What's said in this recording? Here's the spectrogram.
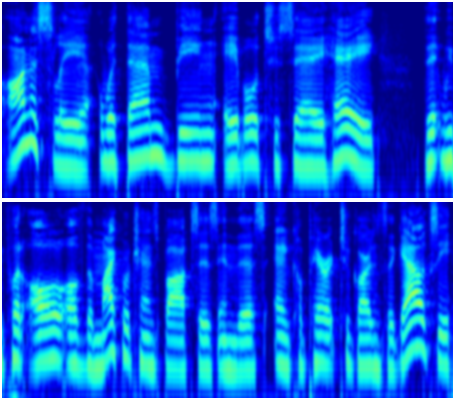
honestly, with them being able to say, hey, that we put all of the microtrans boxes in this and compare it to Guardians of the Galaxy,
